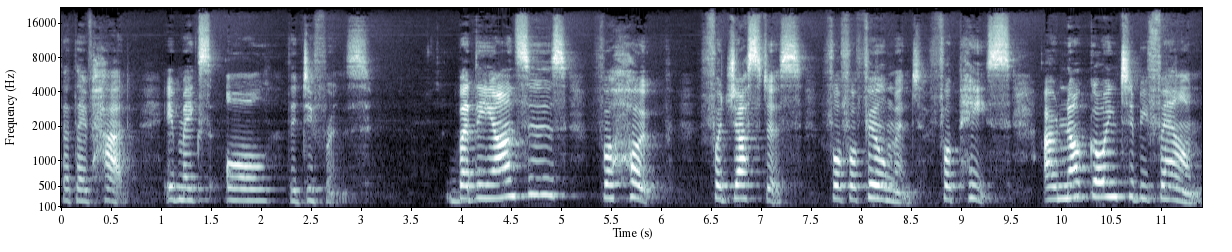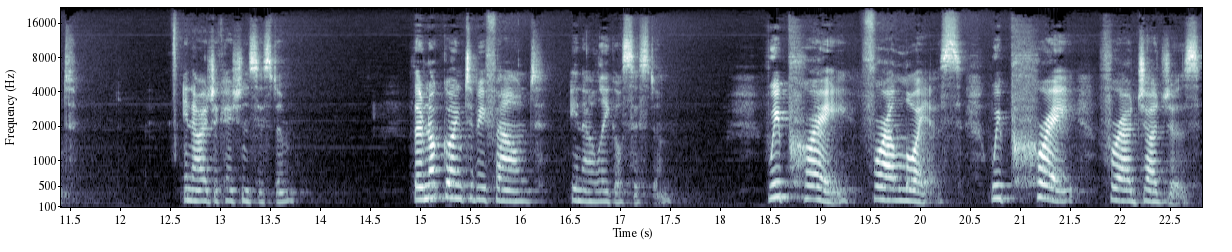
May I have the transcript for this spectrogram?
that they've had. It makes all the difference. But the answers for hope, for justice, for fulfillment, for peace are not going to be found in our education system. They're not going to be found in our legal system. We pray for our lawyers. We pray for our judges.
